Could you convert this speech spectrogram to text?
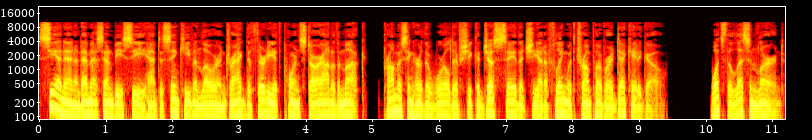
CNN and MSNBC had to sink even lower and drag the 30th porn star out of the muck, promising her the world if she could just say that she had a fling with Trump over a decade ago. What's the lesson learned?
